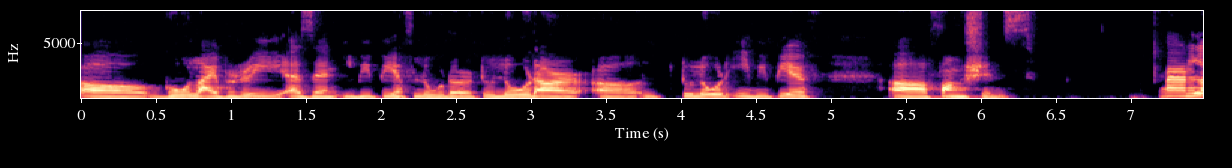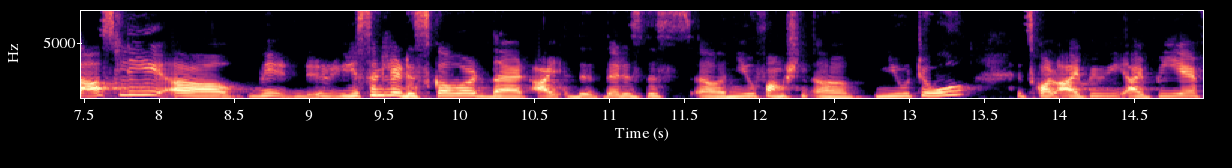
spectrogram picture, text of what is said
uh, Go library as an eBPF loader to load our uh, to load eBPF uh, functions. And lastly, uh, we recently discovered that I, th there is this uh, new function, new tool. It's called IP, IPF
